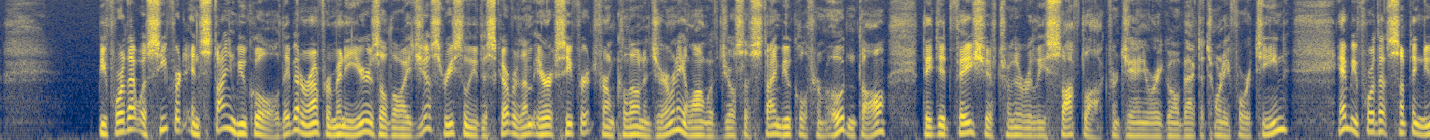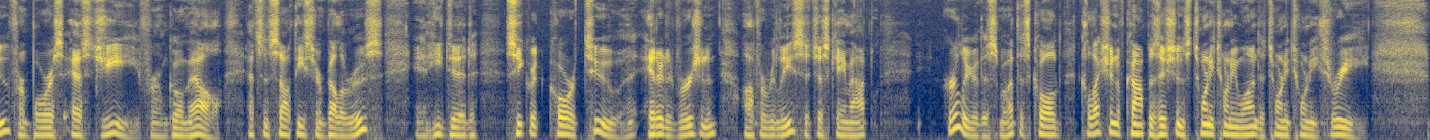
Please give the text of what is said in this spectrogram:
Before that was Seifert and Steinbuechel. They've been around for many years, although I just recently discovered them. Eric Seifert from Cologne in Germany, along with Joseph Steinbuechel from Odenthal. They did Phase Shift from their release Softlock from January going back to 2014. And before that, something new from Boris S.G. from Gomel. That's in southeastern Belarus. And he did Secret Core 2, an edited version off a release that just came out earlier this month. It's called Collection of Compositions 2021 to 2023.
